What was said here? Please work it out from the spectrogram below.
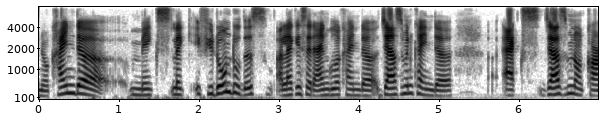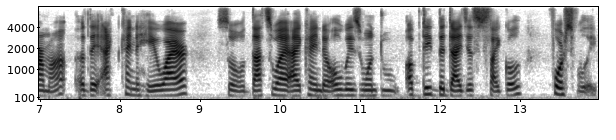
know kind of makes like if you don't do this like I said Angular kind of Jasmine kind of acts Jasmine or Karma uh, they act kind of haywire. So that's why I kind of always want to update the digest cycle forcefully.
